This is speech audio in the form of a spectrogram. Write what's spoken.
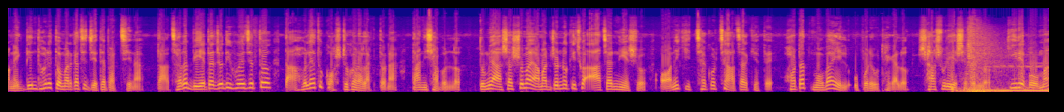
অনেকদিন ধরে তোমার কাছে যেতে পারছি না। তাছাড়া বিয়েটা যদি হয়ে যেত, তাহলে এত কষ্ট করা লাগতো না, তানিশা বলল। তুমি আসার সময় আমার জন্য কিছু আচার নিয়ে এসো। অনেক ইচ্ছা করছে আচার খেতে। হঠাৎ মোবাইল উপরে উঠে গেল। শাশুড়ি এসে বলল, কি রে বৌমা,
